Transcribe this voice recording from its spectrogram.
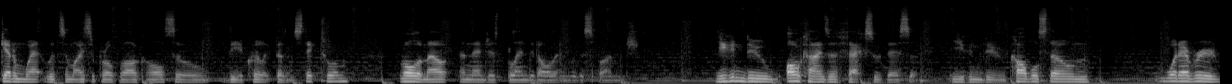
get them wet with some isopropyl alcohol so the acrylic doesn't stick to them roll them out, and then just blend it all in with a sponge. You can do all kinds of effects with this. You can do cobblestone, whatever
